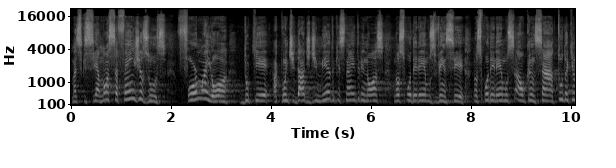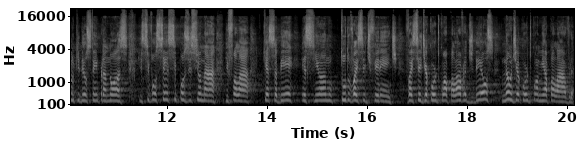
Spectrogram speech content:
mas que se a nossa fé em Jesus for maior do que a quantidade de medo que está entre nós, nós poderemos vencer, nós poderemos alcançar tudo aquilo que Deus tem para nós. E se você se posicionar e falar, quer saber, esse ano tudo vai ser diferente, vai ser de acordo com a palavra de Deus, não de acordo com a minha palavra.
